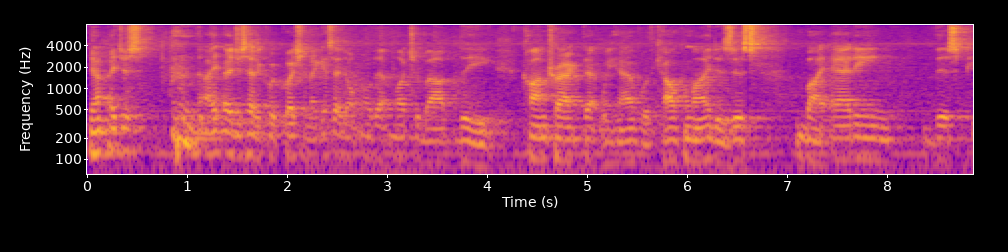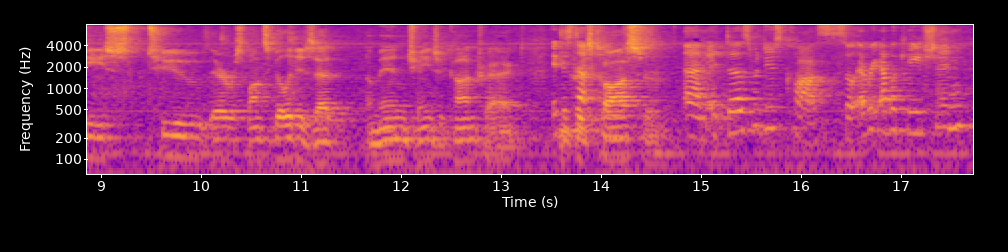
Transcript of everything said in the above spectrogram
Yeah, I just, I, I just had a quick question. I guess I don't know that much about the contract that we have with Kalkomey. Is this by adding this piece to their responsibility? Does that amend, change the contract, It increase costs? Or? Um, it does reduce costs. So every application,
